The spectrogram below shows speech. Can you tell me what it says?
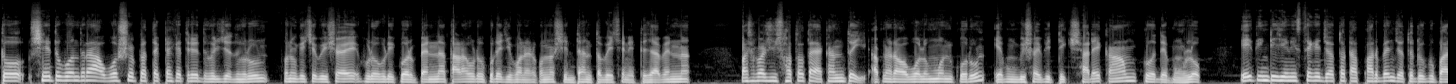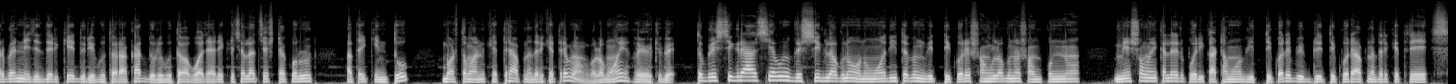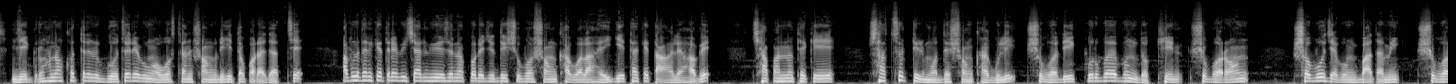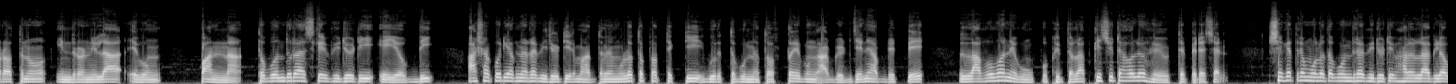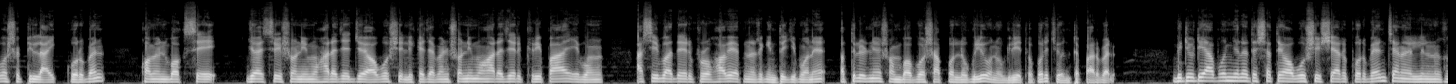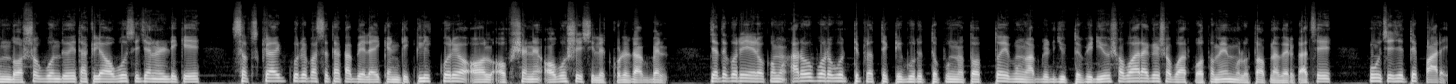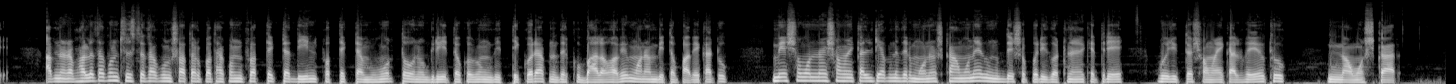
তো সেহেতু বন্ধুরা, অবশ্যই প্রত্যেকটা ক্ষেত্রে ধৈর্য ধরুন, কোনো কিছু বিষয়ে হুড়োহুড়ি করবেন না, তাড়াহুড়ো করে জীবনের কোনো সিদ্ধান্ত বেছে নিতে যাবেন না। পাশাপাশি সততা একান্তই আপনারা অবলম্বন করুন এবং বিষয়ভিত্তিক সারে কাম, ক্রোধ এবং লোভ, এই তিনটি জিনিস থেকে যতটা পারবেন, যতটুকু পারবেন, নিজেদেরকে দূরীভূত রাখার, দূরীভূত বজায় রেখে চলার চেষ্টা করুন। তাতে কিন্তু বর্তমান ক্ষেত্রে আপনাদের ক্ষেত্রে মঙ্গলময় হয়ে উঠবে। তো বৃশ্চিক রাশি এবং বৃশ্চিক লগ্ন অনুমোদিত এবং ভিত্তি করে সংলগ্ন সম্পূর্ণ মে সময়কালের পরিকাঠামো ভিত্তি করে বিবৃতি করে আপনাদের ক্ষেত্রে যে গ্রহ নক্ষত্রের গোচর এবং অবস্থান সংগৃহীত করা যাচ্ছে। আপনাদের ক্ষেত্রে বিচার বিবেচনা করে যদি শুভ সংখ্যা বলা হয়ে গিয়ে থাকে তাহলে হবে ছাপান্ন থেকে সাতষট্টির মধ্যে সংখ্যাগুলি। শুভ দিক পূর্ব এবং দক্ষিণ, শুভ রং সবুজ এবং বাদামি শুভরত্ন ইন্দ্রনীলা এবং পান্না। তো বন্ধুরা, আজকের ভিডিওটি এই অবধি। আশা করি আপনারা ভিডিওটির মাধ্যমে মূলত প্রত্যেকটি গুরুত্বপূর্ণ তথ্য এবং আপডেট জেনে আপডেট পেয়ে লাভবান এবং উপকৃত লাভ কিছুটা হলেও হয়ে উঠতে পেরেছেন। সেক্ষেত্রে মূলত বন্ধুরা, ভিডিওটি ভালো লাগলে অবশ্যই একটি লাইক করবেন। কমেন্ট বক্সে জয় শ্রী শনি মহারাজের জয় অবশ্যই লিখে যাবেন। শনি মহারাজের কৃপা এবং আশীর্বাদের প্রভাবে আপনারা কিন্তু জীবনে অতুলনীয় সম্ভাব্য সাফল্যগুলি অনুগৃহীত করে চলতে পারবেন। ভিডিওটি আপনজনদের সাথে অবশ্যই শেয়ার করবেন। চ্যানেলের নতুন দর্শক বন্ধু হয়ে থাকলে অবশ্যই চ্যানেলটিকে সাবস্ক্রাইব করে পাশে থাকা বেল আইকনটি ক্লিক করে অল অপশানে অবশ্যই সিলেক্ট করে রাখবেন। যাতে করে এরকম আরও পরবর্তী প্রত্যেকটি গুরুত্বপূর্ণ তথ্য এবং আপডেটযুক্ত ভিডিও সবার আগে সবার প্রথমে মূলত আপনাদের কাছে পৌঁছে যেতে পারে। আপনারা ভালো থাকুন, সুস্থ থাকুন, সতর্ক থাকুন, প্রত্যেকটা দিন, প্রত্যেকটা মুহূর্ত অনুগৃহীত এবং ভিত্তি করে আপনাদের খুব ভালোভাবে মনান্বিতভাবে কাটুক। মেয়ে সমন্বয় সময়কালটি আপনাদের মনস্কামনা এবং উদ্দেশ্য পরিগঠনের ক্ষেত্রে উপযুক্ত সময়কাল হয়ে উঠুক। নমস্কার।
